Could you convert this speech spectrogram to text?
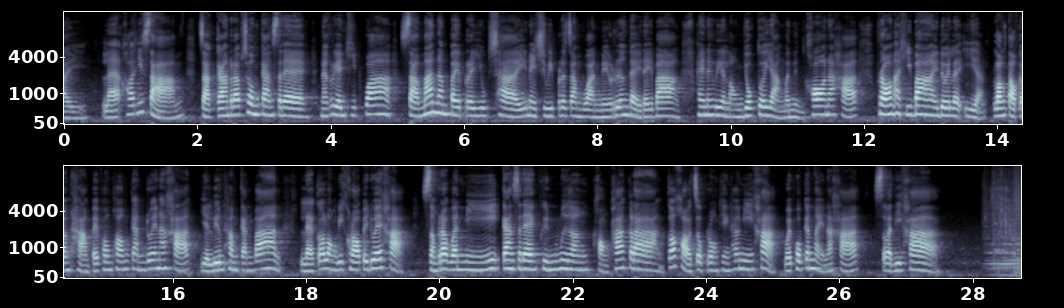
และข้อที่ 3 จากการรับชมการแสดง นักเรียนคิดว่าสามารถนำไปประยุกต์ใช้ในชีวิตประจำวันในเรื่องใดได้บ้าง ให้นักเรียนลองยกตัวอย่างมาหนึ่งข้อนะคะ พร้อมอธิบายโดยละเอียด ลองตอบคำถามไปพร้อม ๆ กันด้วยนะคะ อย่าลืมทำกันบ้าน และก็ลองวิเคราะห์ไปด้วยค่ะสำหรับวันนี้การแสดงพื้นเมืองของภาคกลาง ก็ขอจบลงเพียงเท่านี้ค่ะ ไว้พบกันใหม่นะคะ สวัสดีค่ะ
